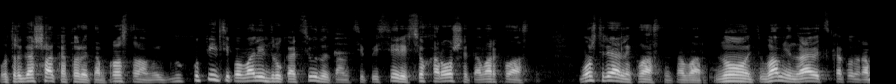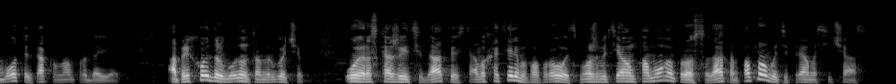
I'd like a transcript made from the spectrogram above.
у торгаша, который там просто вам, «Ну, купи, типа, вали друг отсюда, там, типа, из серии, все хорошее, товар классный. Может, реально классный товар, но вам не нравится, как он работает, как он вам продает. А приходит другой, ну, там, другой человек, ой, расскажите, да, то есть, а вы хотели бы попробовать, может быть, я вам помою просто, да, там, попробуйте прямо сейчас.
